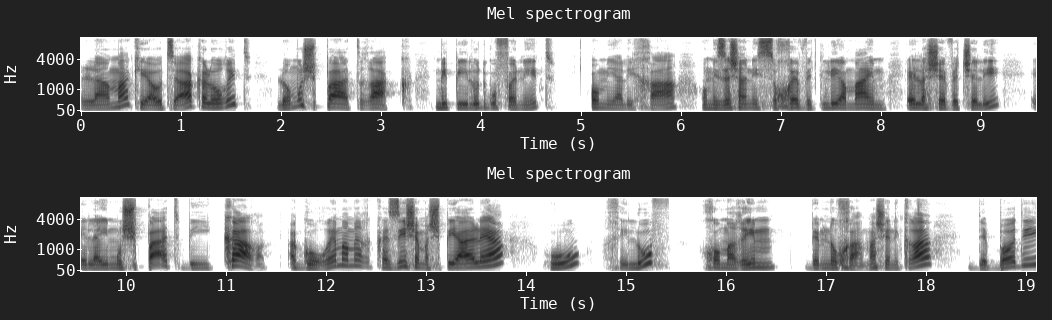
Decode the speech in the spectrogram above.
למה? כי ההוצאה הקלורית לא מושפעת רק מפעילות גופנית, או מהליכה, או מזה שאני סוחב את דלי המים אל השבט שלי, אלא היא מושפעת בעיקר, הגורם המרכזי שמשפיע עליה הוא חילוף חומרים במנוחה, מה שנקרא The Body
